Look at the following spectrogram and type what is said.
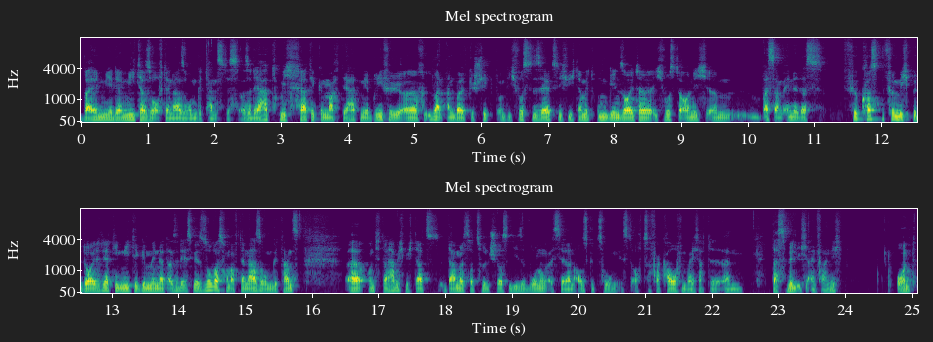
weil mir der Mieter so auf der Nase rumgetanzt ist. Also der hat mich fertig gemacht, der hat mir Briefe äh, über einen Anwalt geschickt und ich wusste selbst nicht, wie ich damit umgehen sollte. Ich wusste auch nicht, ähm, was am Ende das für Kosten für mich bedeutet. Der hat die Miete gemindert. Also der ist mir sowas von auf der Nase rumgetanzt. Äh, und dann habe ich mich dazu, damals dazu entschlossen, diese Wohnung, als der dann ausgezogen ist, auch zu verkaufen, weil ich dachte, ähm, das will ich einfach nicht. Und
